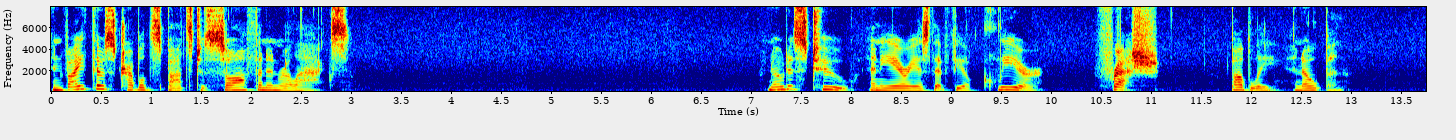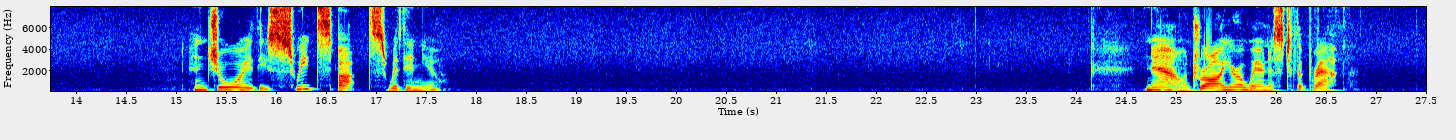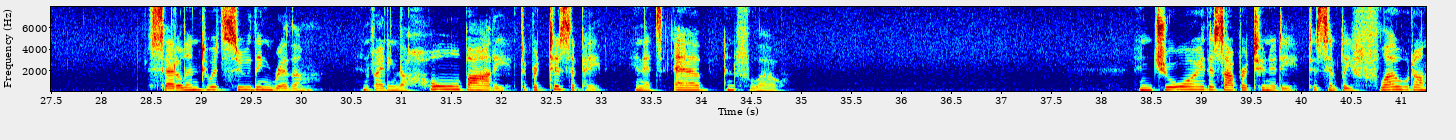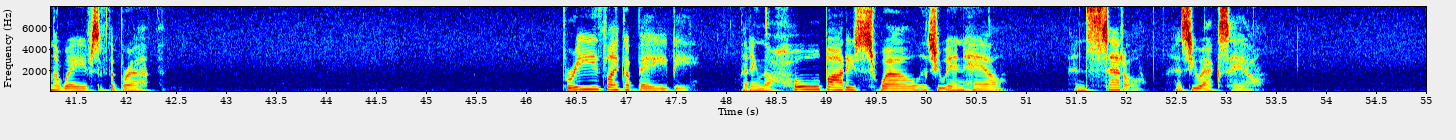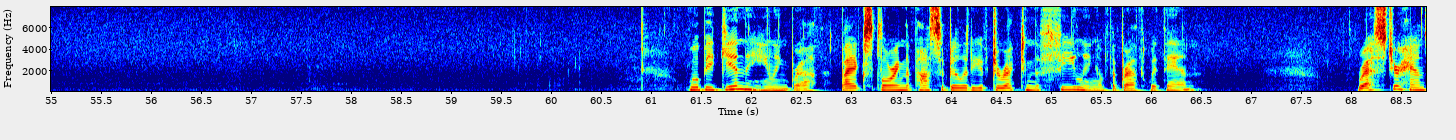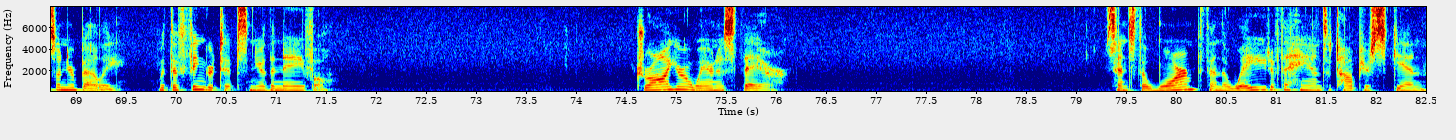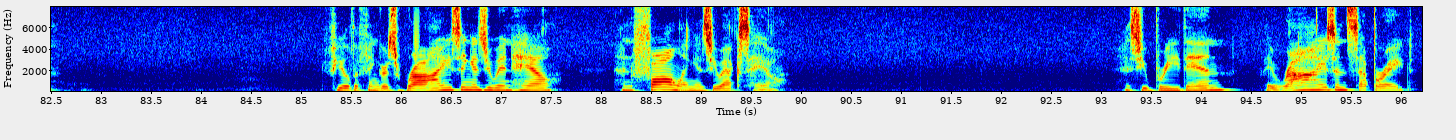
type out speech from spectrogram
Invite those troubled spots to soften and relax. Notice too any areas that feel clear, fresh, bubbly, and open. Enjoy these sweet spots within you. Now draw your awareness to the breath. Settle into its soothing rhythm, inviting the whole body to participate in its ebb and flow. Enjoy this opportunity to simply float on the waves of the breath. Breathe like a baby, letting the whole body swell as you inhale and settle as you exhale. We'll begin the healing breath by exploring the possibility of directing the feeling of the breath within. Rest your hands on your belly with the fingertips near the navel. Draw your awareness there Sense the warmth and the weight of the hands atop your skin. Feel the fingers rising as you inhale and falling as you exhale. As you breathe in, they rise and separate.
